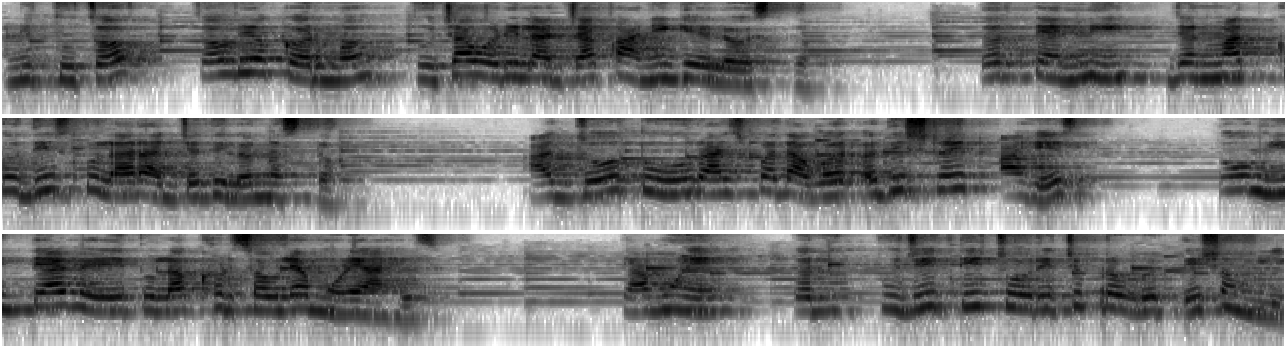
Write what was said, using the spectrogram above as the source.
आणि तुझं चौर्य कर्म तुझ्या वडिलांच्या कानी गेलं असतं. तर त्यांनी जन्मात कधीच तुला राज्य दिलं नसतं. आज जो तू राजपदावर अधिष्ठित आहेस तो मी त्यावेळी तुला खडसवल्यामुळे आहेस. त्यामुळे तर तुझी ती चोरीची प्रवृत्ती शमली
